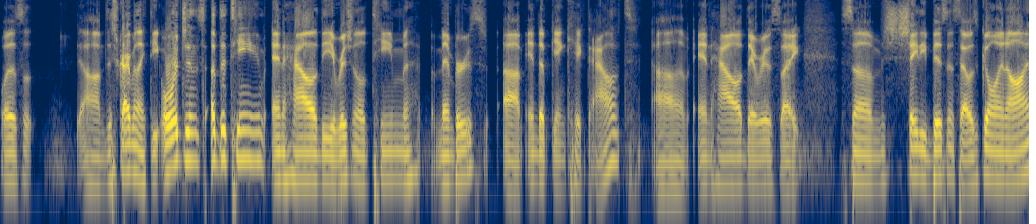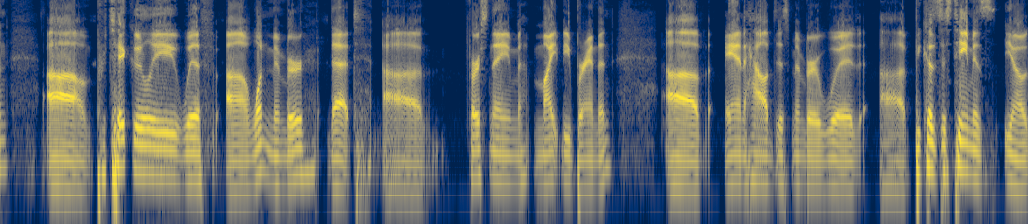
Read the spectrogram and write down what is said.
was um, describing like the origins of the team and how the original team members um, end up getting kicked out, um, and how there was like some shady business that was going on, um, particularly with uh, one member that uh, first name might be Brandon. Uh, and how this member would uh, because this team is you know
